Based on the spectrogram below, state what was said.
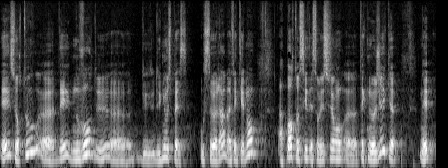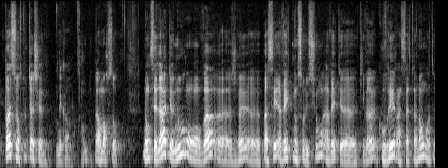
et surtout des nouveaux du, du, New Space, où ceux-là, bah, effectivement, apportent aussi des solutions technologiques mais pas sur toute la chaîne. D'accord. Par morceau. Donc c'est là que nous, on va euh, je vais, euh, passer avec nos solutions, avec, euh, qui va couvrir un certain nombre de,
